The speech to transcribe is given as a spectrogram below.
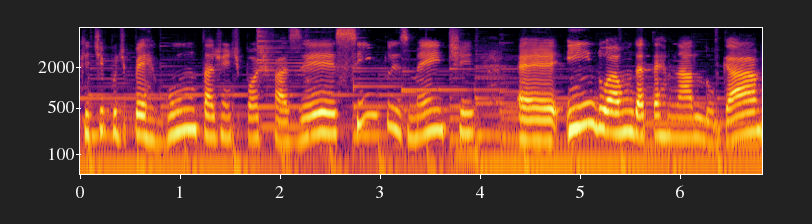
que tipo de pergunta a gente pode fazer simplesmente é, indo a um determinado lugar,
